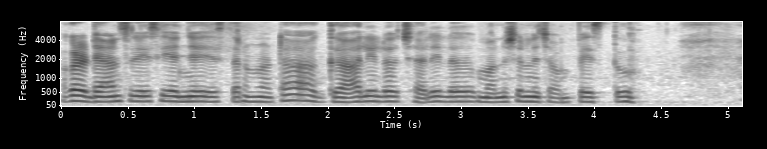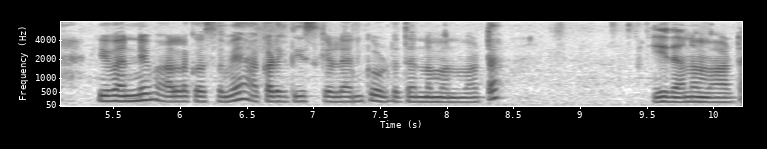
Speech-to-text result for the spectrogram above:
అక్కడ డ్యాన్సులు వేసి ఎంజాయ్ చేస్తారనమాట. ఆ గాలిలో చలిలో మనుషుల్ని చంపేస్తూ ఇవన్నీ వాళ్ళ కోసమే అక్కడికి తీసుకెళ్ళడానికి వండుతున్నాం అనమాట ఇదన్నమాట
